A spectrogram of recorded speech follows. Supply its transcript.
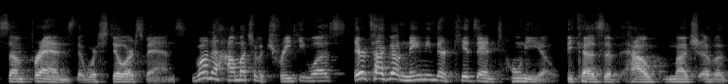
some friends that were Steelers fans. You want to know how much of a treat he was? They were talking about naming their kids Antonio because of how much of a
